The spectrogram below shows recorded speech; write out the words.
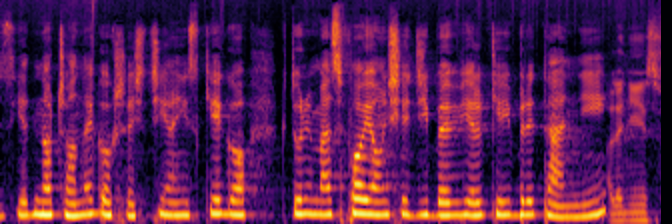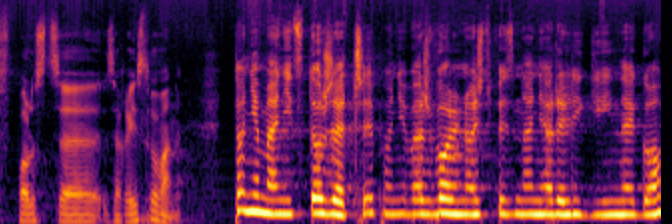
Zjednoczonego Chrześcijańskiego który ma swoją siedzibę w Wielkiej Brytanii. Ale nie jest w Polsce zarejestrowany. To nie ma nic do rzeczy, ponieważ wolność wyznania religijnego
